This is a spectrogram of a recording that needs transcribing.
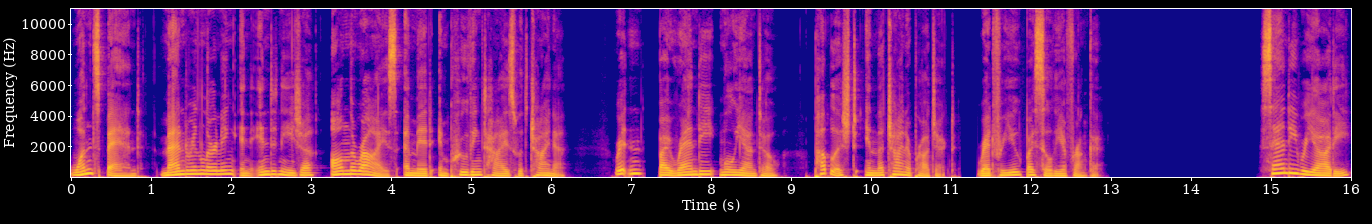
Once banned, Mandarin learning in Indonesia on the rise amid improving ties with China. Written by Randy Mulyanto. Published in The China Project. Read for you by Sylvia Franke. Sandy Riyadi,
